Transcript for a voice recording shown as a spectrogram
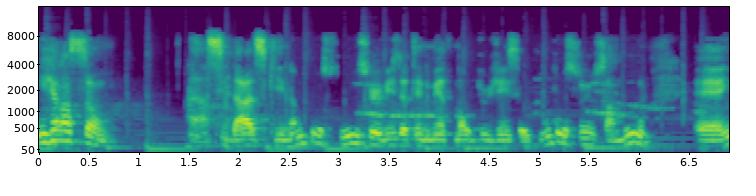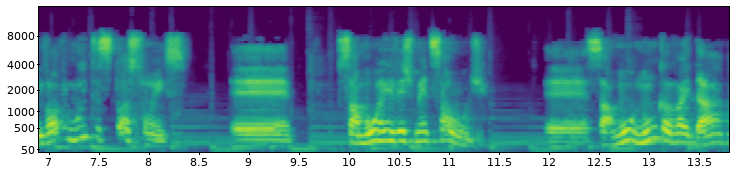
Em relação às cidades que não possuem serviço de atendimento móvel de urgência ou não possuem o SAMU, é, envolve muitas situações. É, SAMU é um investimento de saúde. É, SAMU nunca vai dar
